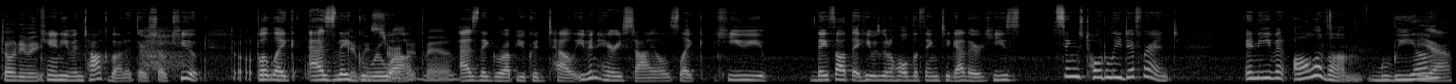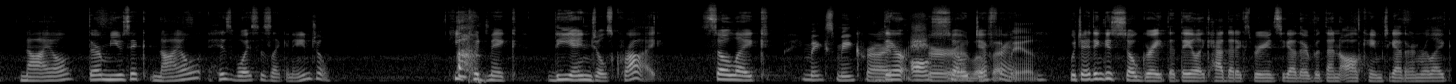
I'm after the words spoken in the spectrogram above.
Don't even- can't even talk about it. They're so cute. But like as they grew started, up man. as they grew up you could tell. Even harry styles like he they thought that he was going to hold the thing together. He's sings totally different and even all of them liam Yeah. niall their music niall his voice is like an angel he could make the angels cry so like He makes me cry. they're for all sure. So different That man. which i think is so great that they like had that experience together but then all came together and were like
